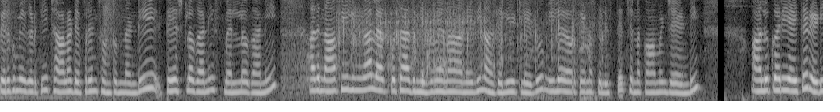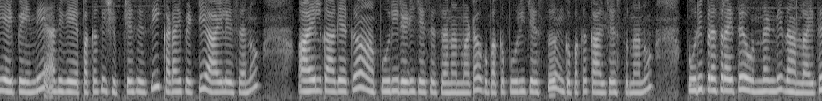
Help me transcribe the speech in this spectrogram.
పెరుగు మిగడికి చాలా డిఫరెన్స్ ఉంటుందండి. టేస్ట్లో కానీ స్మెల్లో కానీ అది నా ఫీలింగా లేకపోతే అది నిజమేనా అనేది నాకు తెలియట్లేదు. మీలో ఎవరికైనా తెలిస్తే చిన్న కామెంట్ చేయండి. ఆలు కర్రీ అయితే రెడీ అయిపోయింది. అది పక్కకి షిఫ్ట్ చేసేసి కడాయి పెట్టి ఆయిల్ వేసాను ఆయిల్ కాగాక పూరి రెడీ చేసేసాను అనమాట ఒక పక్క పూరీ చేస్తూ ఇంకో పక్క కాల్ చేస్తున్నాను. పూరి ప్రెషర్ అయితే ఉందండి. దానిలో అయితే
